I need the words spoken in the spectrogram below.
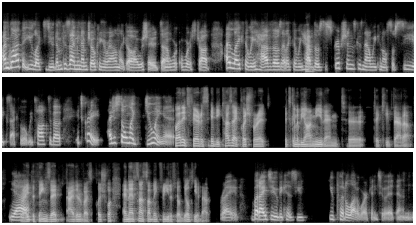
I'm glad that you like to do them because I mean, I'm joking around like, oh, I wish I had done a, wor- worse job. I like that we have those. I like that we have Yeah. those descriptions because now we can also see exactly what we talked about. It's great. I just don't like doing it. But it's fair to say because I push for it, it's going to be on me then to to keep that up, yeah. right? The things that either of us push for, and that's not something for you to feel guilty about. Right. But I do because you you put a lot of work into it and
